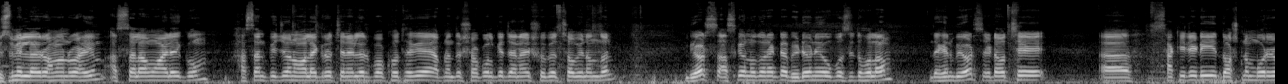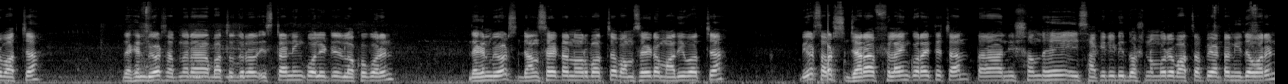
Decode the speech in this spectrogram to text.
বিসমিল্লাহ রহমান রহিম। আসসালামু আলাইকুম। হাসান পিজন ওয়ালাইগ্রো চ্যানেলের পক্ষ থেকে আপনাদের সকলকে জানাই শুভেচ্ছা, অভিনন্দন। বিয়ার্স আজকে নতুন একটা ভিডিও নিয়ে উপস্থিত হলাম। দেখেন বিয়ার্স এটা হচ্ছে সাকিটেডি দশ নম্বরের বাচ্চা। দেখেন বিয়ার্স আপনারা বাচ্চা জোড়ার স্টার্নিং কোয়ালিটির লক্ষ্য করেন। দেখেন বিয়ার্স ডান সাইডটা নর বাচ্চা, বাম সাইডটা মাদি বাচ্চা। বিয়ার্স যারা ফ্লাইং করাইতে চান, তারা নিঃসন্দেহে এই সাকিটেডি দশ নম্বরের বাচ্চা পেয়ারটা নিতে পারেন।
